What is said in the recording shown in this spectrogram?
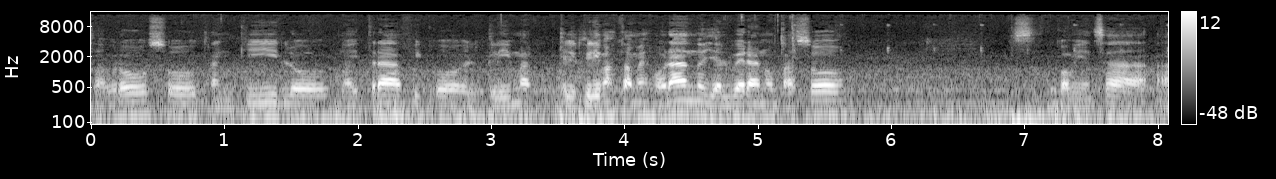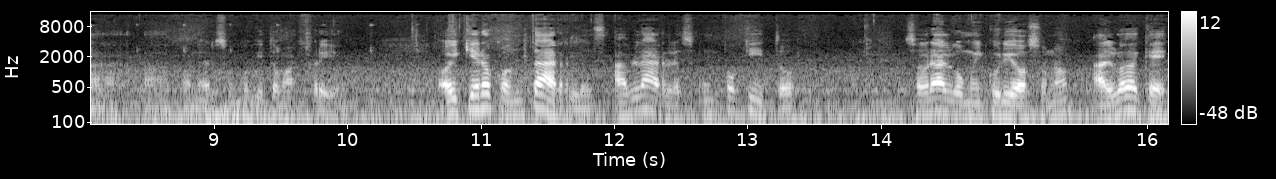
sabroso, tranquilo, no hay tráfico, el clima, el clima está mejorando, ya el verano pasó comienza a, ponerse un poquito más frío. Hoy quiero contarles, hablarles un poquito sobre algo muy curioso, ¿no? Algo de que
